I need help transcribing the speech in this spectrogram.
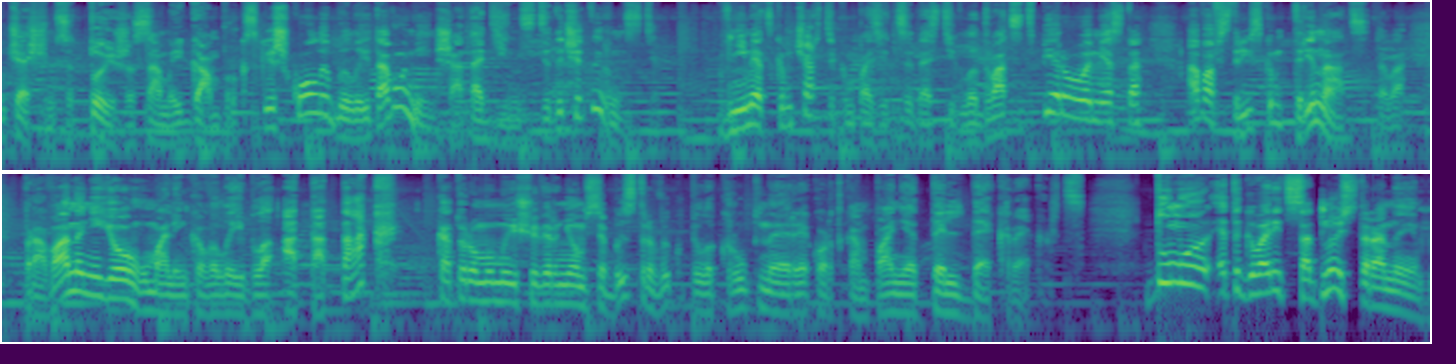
учащимся той же самой гамбургской школы, было и того меньше, от 11 до 14. В немецком чарте композиция достигла 21 места, а в австрийском — 13 -го. Права на нее у маленького лейбла «Ататак», к которому мы еще вернемся, быстро выкупила крупная рекорд-компания Teldec Records. Думаю, это говорит, с одной стороны,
